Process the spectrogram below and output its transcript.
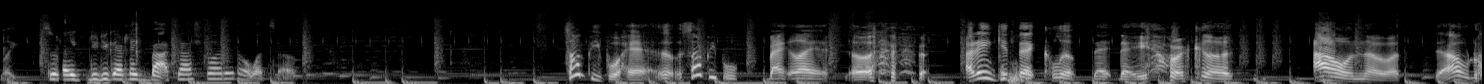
like So like, did you get like backlash for it or what's up? some people had uh, some people backlash. Uh, I didn't get that clip that day because I don't know. I don't know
